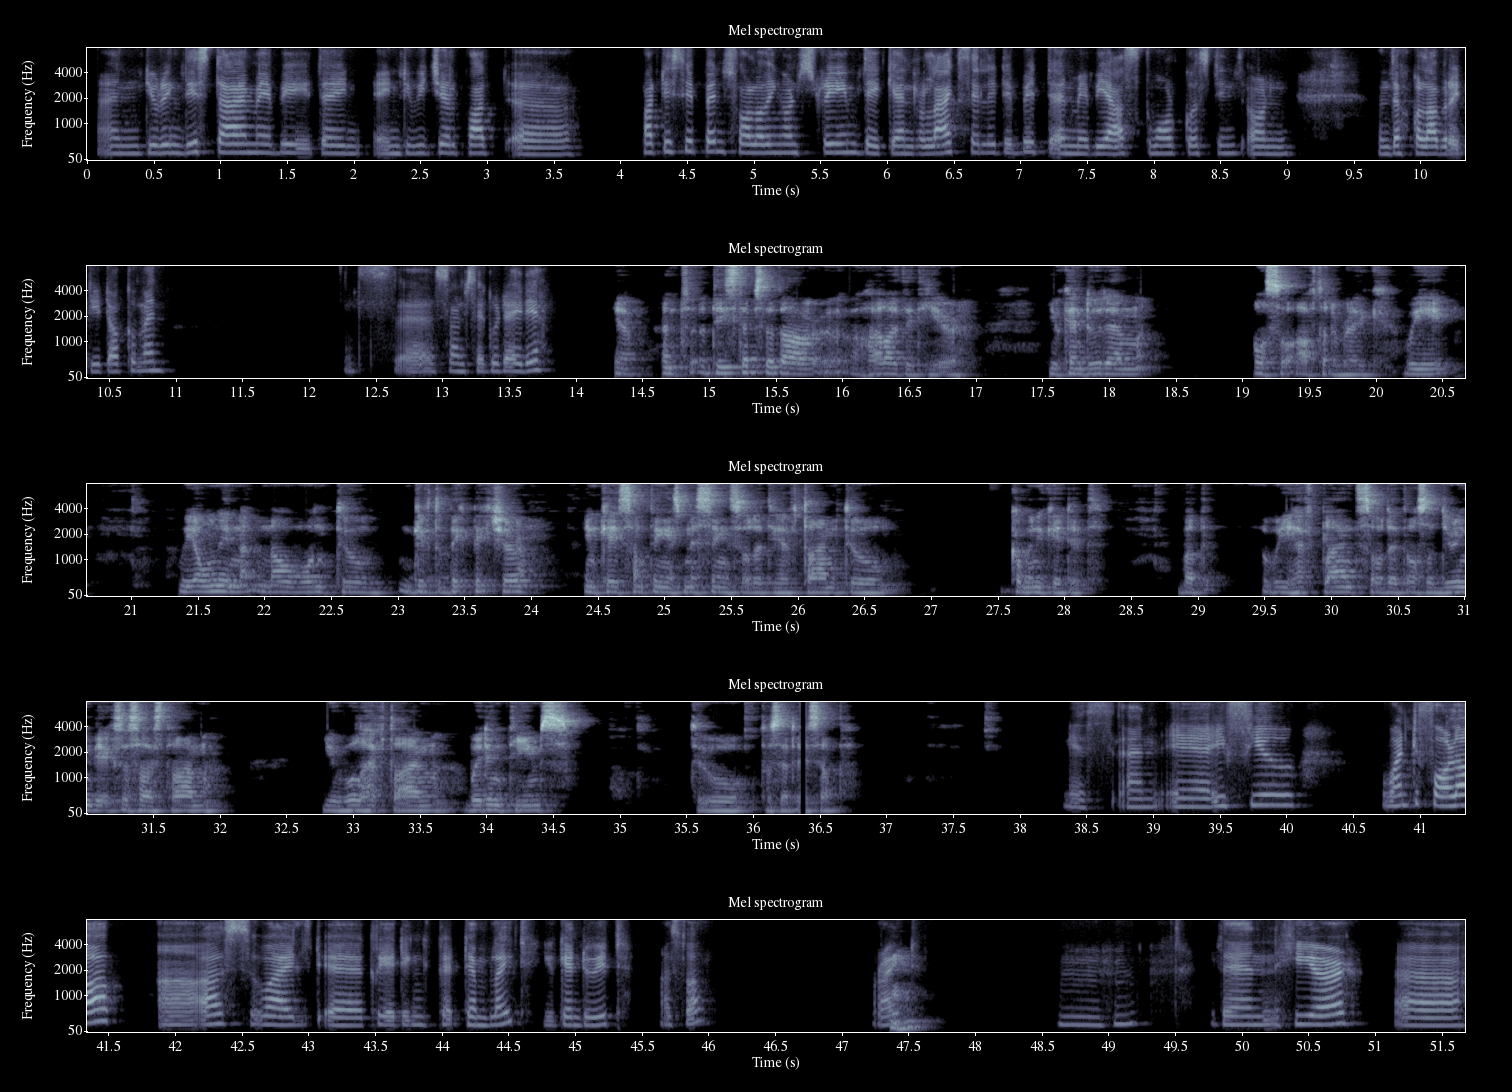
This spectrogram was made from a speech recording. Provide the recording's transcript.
And during this time, maybe the individual part, uh, participants following on stream, they can relax a little bit and maybe ask more questions on, on the collaborative document. It uh, sounds a good idea. Yeah, and these steps that are highlighted here, you can do them also after the break. We we only now want to give the big picture in case something is missing so that you have time to communicate it. But we have planned so that also during the exercise time, you will have time within Teams to, to set this up. Yes, and uh, if you want to follow up us while uh, creating a template, you can do it as well, right? Mm-hmm. Mm-hmm. Then here uh,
